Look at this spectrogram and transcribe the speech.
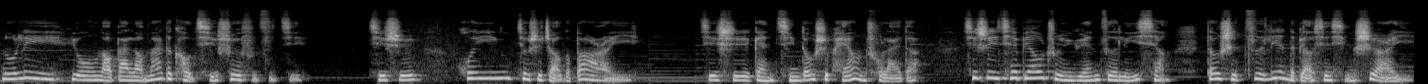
努力用老爸老妈的口气说服自己，其实婚姻就是找个伴而已，其实感情都是培养出来的，其实一切标准、原则、理想都是自恋的表现形式而已。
